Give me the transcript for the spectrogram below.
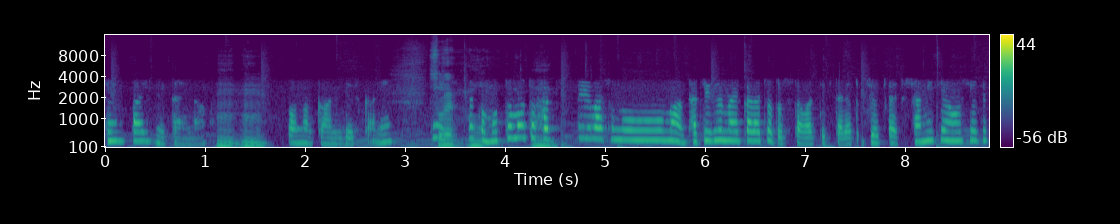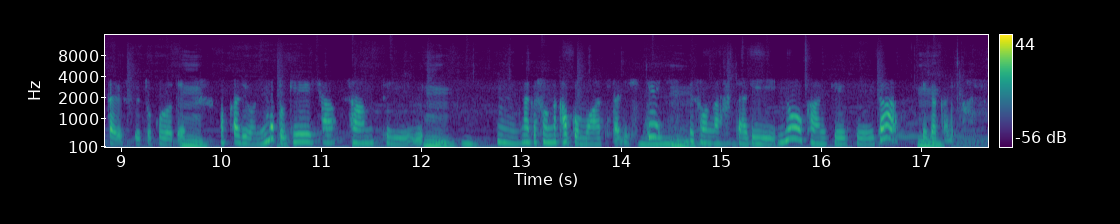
先輩みたいなうんうん。そんな感じですかね。でなんかもともと発声はその、まあ、立ち振る舞いからちょっと伝わってきたりあとちょあと三味線を教えてたりするところでうん。分かるように元芸者さんっていう、うん。うん、なんかそんな過去もあったりして、ん。でそんな2人の関係性が描かれます。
